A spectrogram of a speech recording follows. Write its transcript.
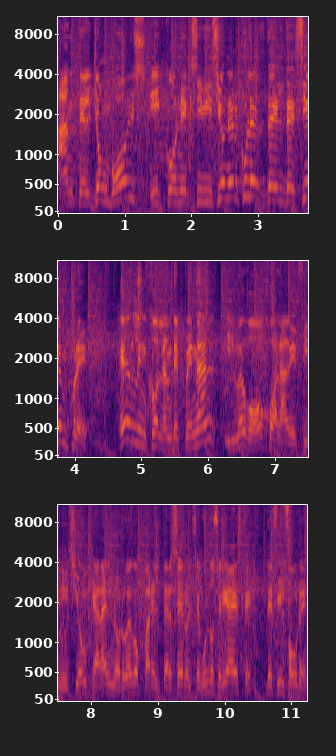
ante el Young Boys y con exhibición Hércules del de siempre. Erling Holland de penal y luego ojo a la definición que hará el noruego para el tercero. El segundo sería este, de Phil Foden.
